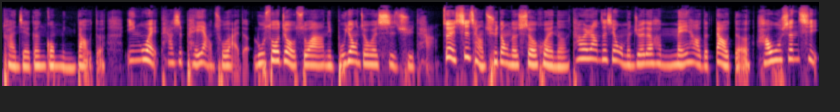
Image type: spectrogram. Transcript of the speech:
团结跟公民道德，因为它是培养出来的。卢梭就有说啊，你不用就会失去它。所以市场驱动的社会呢，它会让这些我们觉得很美好的道德毫无生气。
